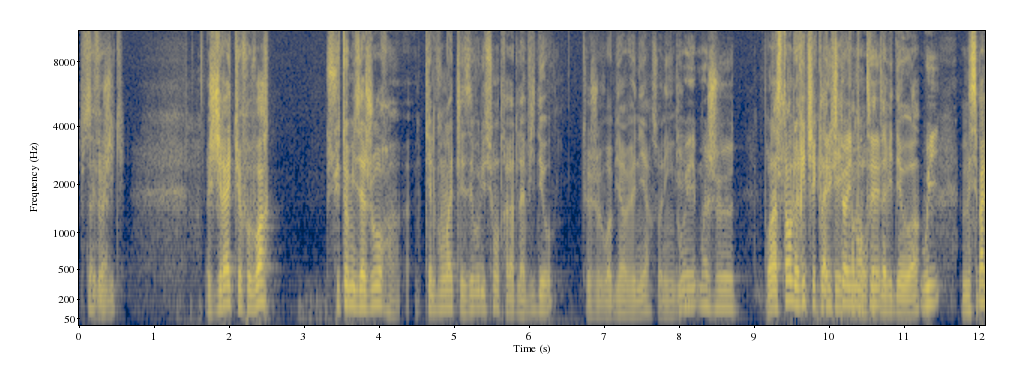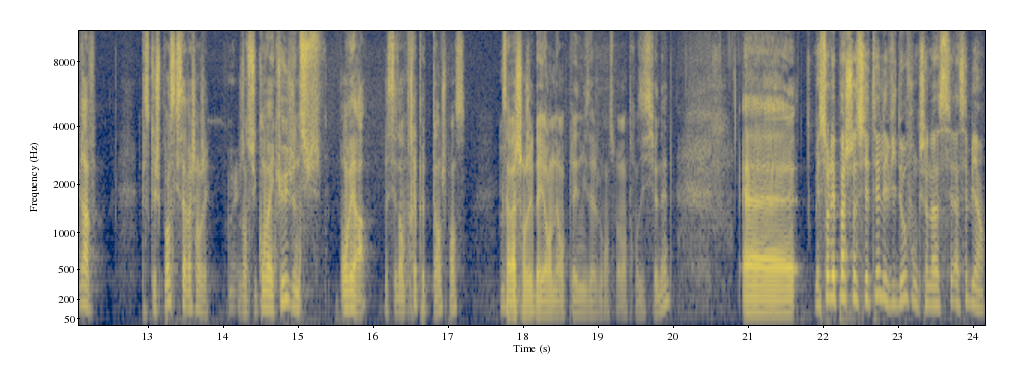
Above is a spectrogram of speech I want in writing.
C'est logique. Je dirais qu'il faut voir, suite aux mises à jour, quelles vont être les évolutions au travers de la vidéo, que je vois bien venir sur LinkedIn. Oui, moi je. Pour l'instant, le reach est claqué quand on fait de la vidéo. hein. Oui, Mais c'est pas grave. Parce que je pense que ça va changer. J'en suis convaincu. Je ne suis... On verra. Mais c'est dans très peu de temps, je pense. Ça Mhm. va changer. D'ailleurs, on est en pleine mise à jour en ce moment transitionnelle. Euh, mais sur les pages société, les vidéos fonctionnent assez, assez bien.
